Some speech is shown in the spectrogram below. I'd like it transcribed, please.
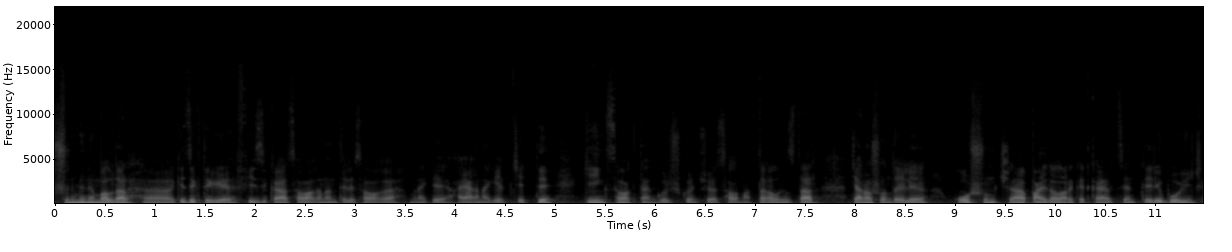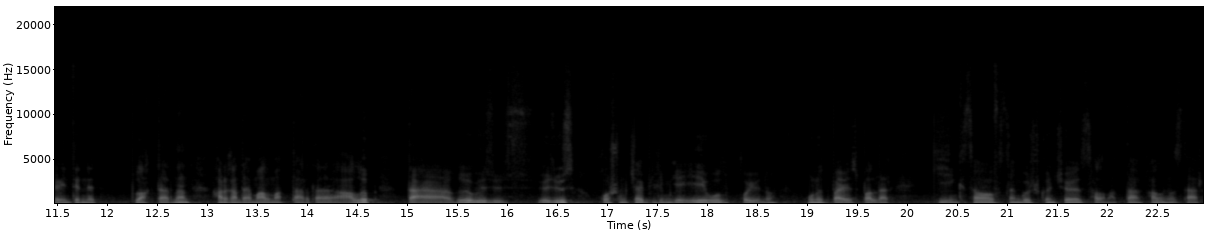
Ушуну менен балдар кезектеги физика сабагынын телесабагы мынакей аягына келип жетти. Кийинки сабактан көрүшкөнчө саламатта калыңыздар. Жана ошондой эле кошумча пайдалуу аракет коэффициенттери боюнча интернет булактарынан ар кандай маалыматтарды алып дагы өзүбүз өзүбүз кошумча билимге ээ болуп коюуну унутпайбыз балдар. Кийинки сабагыбыздан көрүшкөнчө саламатта калыңыздар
